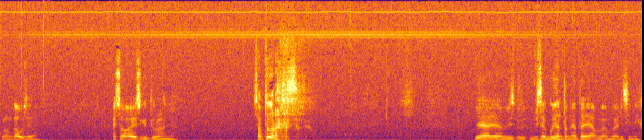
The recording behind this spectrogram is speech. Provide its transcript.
Kurang tahu saya. SOS gitu hanya Sabtu orang ya ya bisa guyon ternyata ya mbak mbak di sini.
